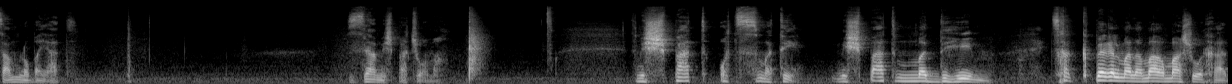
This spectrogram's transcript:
שם לו ביד. זה המשפט שהוא אמר. זה משפט עוצמתי, משפט מדהים. יצחק פרלמן אמר משהו אחד,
